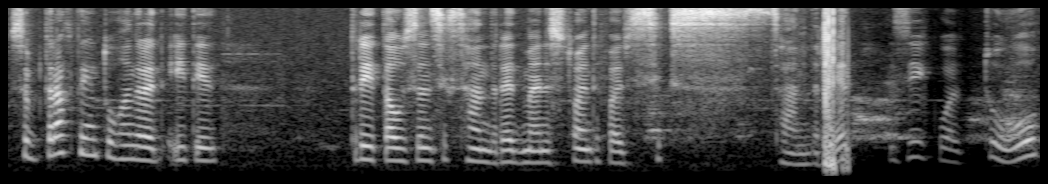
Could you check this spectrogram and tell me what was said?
Subtracting 283,600 minus 25,600 is equal to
